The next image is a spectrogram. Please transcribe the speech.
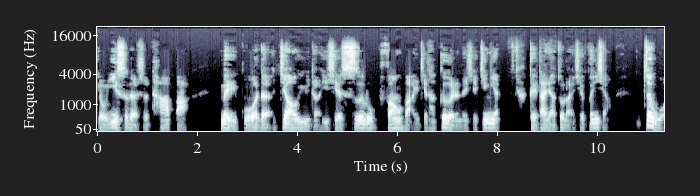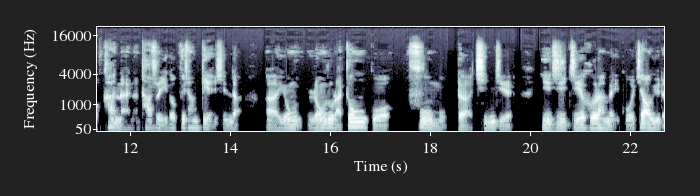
有意思的是，他把。美国的教育的一些思路、方法以及他个人的一些经验，给大家做了一些分享。在我看来呢，他是一个非常典型的，呃，融融入了中国父母的情节，以及结合了美国教育的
